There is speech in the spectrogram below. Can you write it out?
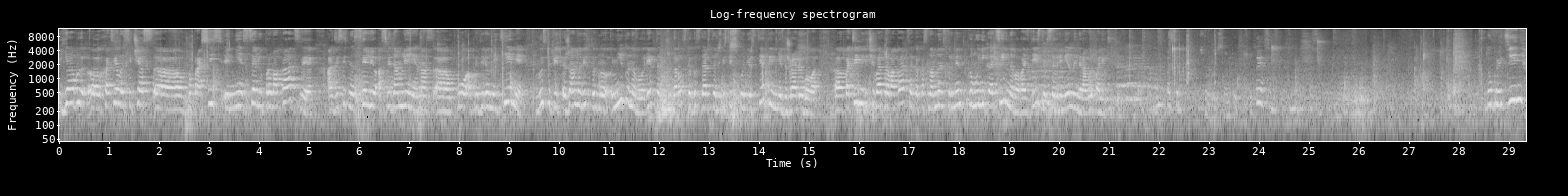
Я бы э, хотела сейчас э, попросить не с целью провокации, а действительно с целью осведомления нас э, по определенной теме выступить Жанну Викторовну Никонову, ректор Нижегородского государственного лингвистического университета имени Добролюбова, э, по теме «Речевая провокация как основной инструмент коммуникативного воздействия в современной мировой политике». Спасибо. Добрый день,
